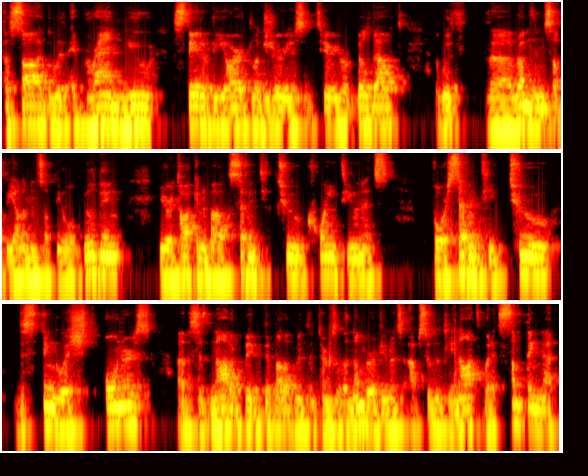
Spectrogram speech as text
facade with a brand new state of the art, luxurious interior build out with the remnants of the elements of the old building. You're talking about 72 quaint units for 72 distinguished owners. Uh, this is not a big development in terms of the number of units, absolutely not, but it's something that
